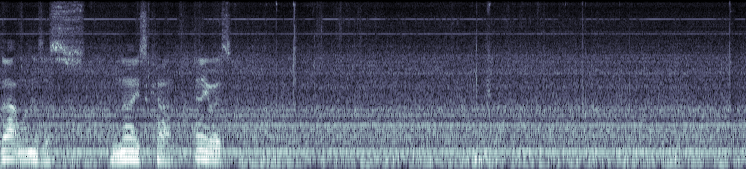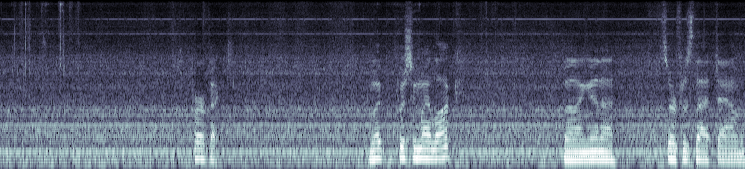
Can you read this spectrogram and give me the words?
That one is a nice cut. Anyways, perfect. I might be pushing my luck, but I'm gonna surface that down.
